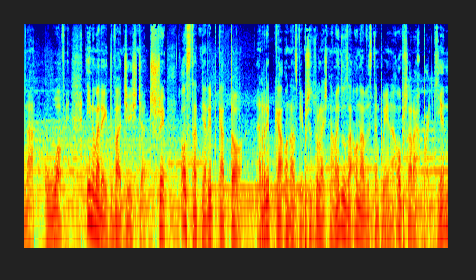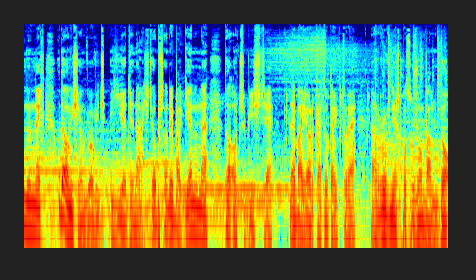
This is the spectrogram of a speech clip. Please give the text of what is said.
na łowy. I numerek 23. Ostatnia rybka to rybka o nazwie przytulaśna meduza. Ona występuje na obszarach bagiennych. Udało mi się ją wyłowić 11. Obszary bagienne to oczywiście te bajorka tutaj, które również posłużą Wam do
